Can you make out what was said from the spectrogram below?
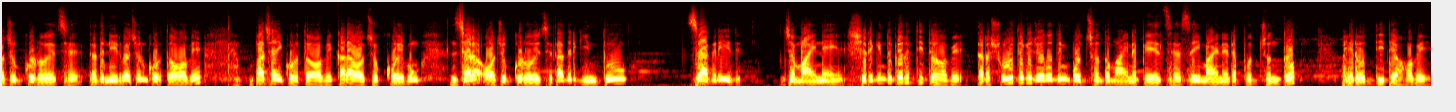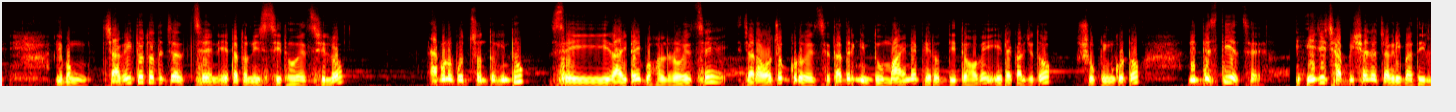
অযোগ্য রয়েছে, তাদের নির্বাচন করতে হবে, বাছাই করতে হবে কারা অযোগ্য এবং যারা অযোগ্য রয়েছে, তাদের কিন্তু চাকরির যে মাইনে, সেটা কিন্তু ফেরত দিতে হবে। তারা শুরু থেকে যতদিন পর্যন্ত মাইনে পেয়েছে, সেই মাইনেটা পর্যন্ত ফেরত দিতে হবে এবং চাকরি তো তাদের যাচ্ছেন, এটা তো নিশ্চিত হয়েছিল। এখনও পর্যন্ত কিন্তু সেই রায়টাই বহাল রয়েছে। যারা অযোগ্য রয়েছে, তাদের কিন্তু মাইনে ফেরত দিতে হবে। এটা কার্যত সুপ্রিম কোর্টও নির্দেশ দিয়েছে। এই যে ছাব্বিশ হাজার চাকরি বাতিল,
